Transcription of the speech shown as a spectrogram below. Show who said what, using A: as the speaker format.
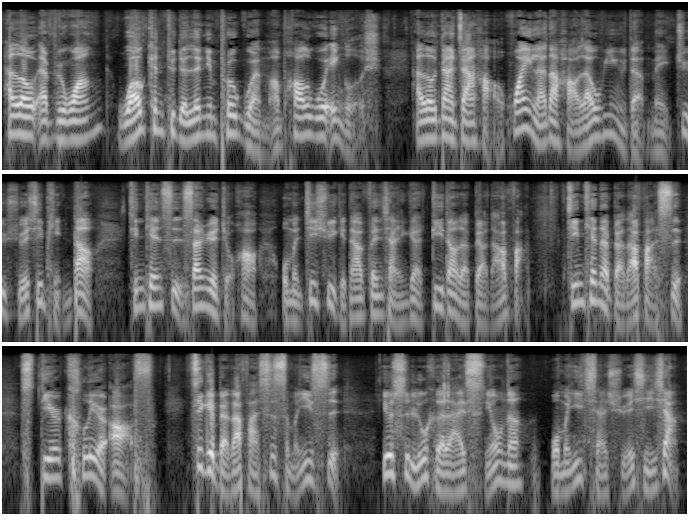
A: Hello everyone, welcome to the learning program of Hollywood English. Hello，大家好，欢迎来到好莱坞英语的美剧学习频道。今天是三月九号，我们继续给大家分享一个地道的表达法。今天的表达法是 steer clear of。这个表达法是什么意思？又是如何来使用呢？我们一起来学习一下。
